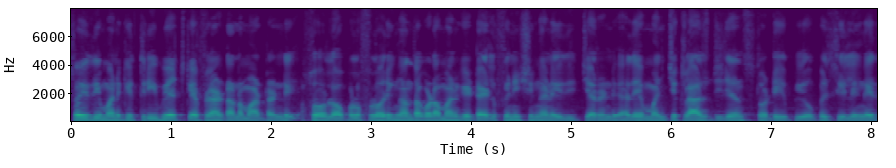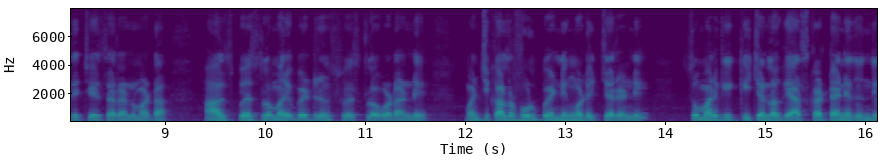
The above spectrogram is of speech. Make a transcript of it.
సో ఇది మనకి త్రీ బిహెచ్కే ఫ్లాట్ అనమాట అండి. సో లోపల ఫ్లోరింగ్ అంతా కూడా మనకి టైల్ ఫినిషింగ్ అనేది ఇచ్చారండి. అదే మంచి క్లాస్ డిజైన్స్ తోటి పిఓపి సీలింగ్ అయితే చేశారనమాట హాల్ స్పేస్లో మరి బెడ్రూమ్ స్పేస్లో కూడా అండి. మంచి కలర్ఫుల్ పెయింటింగ్ కూడా ఇచ్చారండి. సో మనకి కిచెన్లో గ్యాస్ కట్ అనేది ఉంది.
